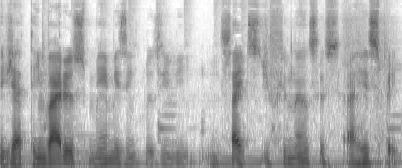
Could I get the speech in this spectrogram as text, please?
Já tem vários memes, inclusive, em sites de finanças a respeito.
